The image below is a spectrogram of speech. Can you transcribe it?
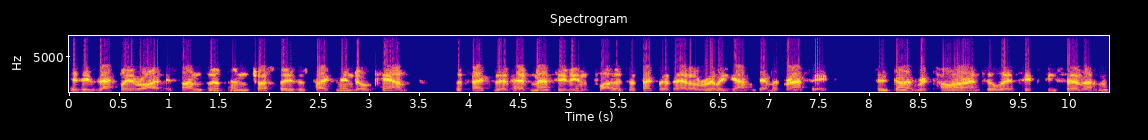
is exactly right. If funds and trustees have taken into account the fact they've had massive inflows, the fact they've had a really young demographic who don't retire until they're 67,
